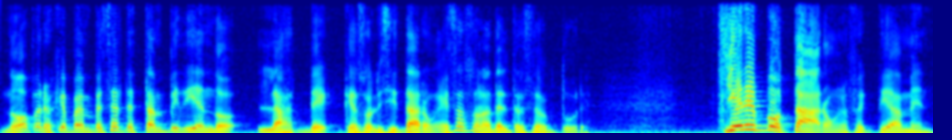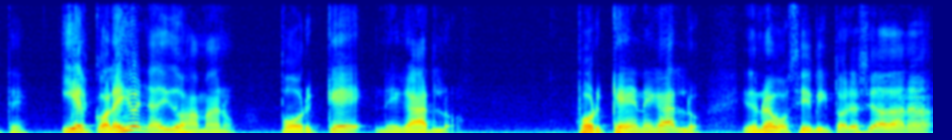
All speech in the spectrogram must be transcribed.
No, pero es que para empezar te están pidiendo las de que solicitaron. Esas son las del 13 de octubre. ¿Quiénes votaron efectivamente? Y el colegio añadidos a mano. ¿Por qué negarlo? ¿Por qué negarlo? Y de nuevo, si Victoria Ciudadana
